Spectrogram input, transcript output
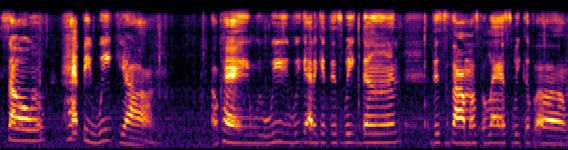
So, happy week, y'all. Okay, we we got to get this week done. This is almost the last week of um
